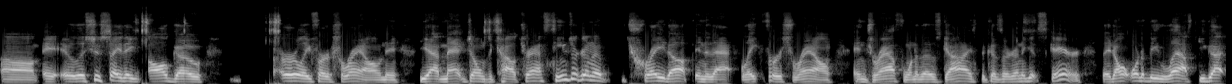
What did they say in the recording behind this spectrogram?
um, it- it- let's just say they all go early first round and you have Mac Jones and Kyle Trask. Teams are going to trade up into that late first round and draft one of those guys because they're going to get scared. They don't want to be left. You got,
